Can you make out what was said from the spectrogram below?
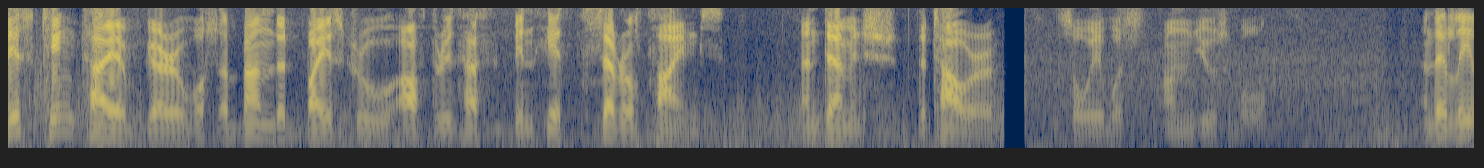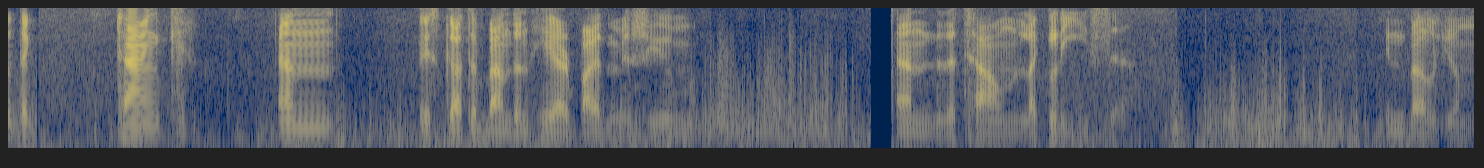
This King Tiger was abandoned by his crew after it has been hit several times and damaged the tower so it was unusable. And they leave the tank and it got abandoned here by the museum and the town La Gleize in Belgium.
